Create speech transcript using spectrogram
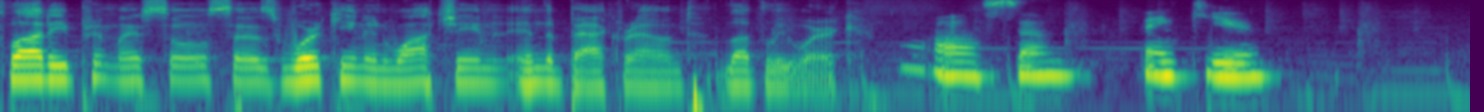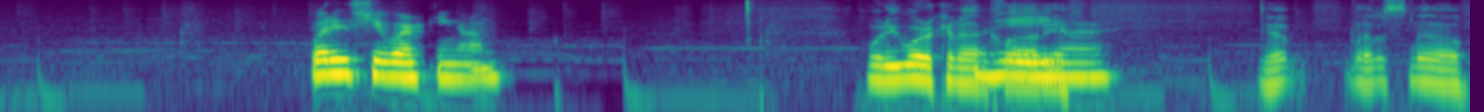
Claudie Print My Soul says, working and watching in the background. Lovely work. awesome. Thank you. What is she working on? What are you working on, Claudie? Yep, let us know.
